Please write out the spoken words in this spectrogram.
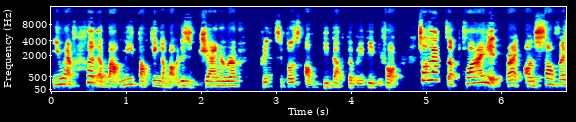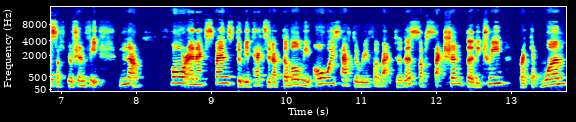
you have heard about me talking about this general principles of deductibility before. So let's apply it, right, on software subscription fee. Now, for an expense to be tax deductible, we always have to refer back to this subsection 33, bracket 1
